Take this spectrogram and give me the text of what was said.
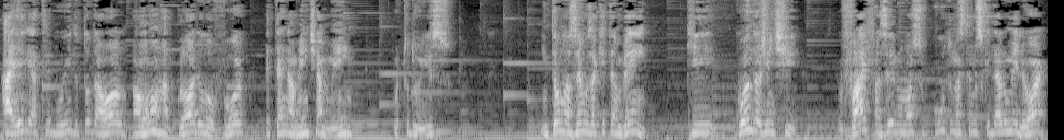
A ele é atribuído toda a honra, glória e louvor eternamente. Amém. Por tudo isso. Então nós vemos aqui também que quando a gente vai fazer o nosso culto, nós temos que dar o melhor.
